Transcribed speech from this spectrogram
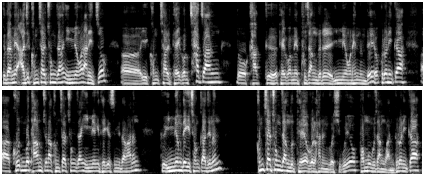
그다음에 아직 검찰총장은 임명을 안 했죠. 어, 이 검찰 대검 차장 또 각 그 대검의 부장들을 임명을 했는데요. 그러니까 아, 곧 뭐 다음 주나 검찰총장이 임명이 되겠습니다만은 그 임명되기 전까지는 검찰총장도 대역을 하는 것이고요. 법무부 장관. 그러니까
